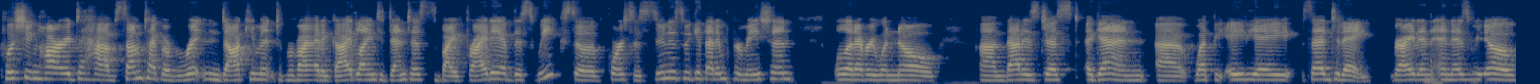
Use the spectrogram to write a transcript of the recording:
pushing hard to have some type of written document to provide a guideline to dentists by Friday of this week. So, of course, as soon as we get that information, we'll let everyone know. Um, that is just, again, uh, what the ADA said today, right? And, and as we know,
